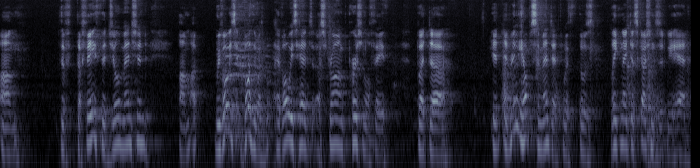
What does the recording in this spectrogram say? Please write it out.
Um, the, the faith that Jill mentioned, um, uh, we've always both of us have always had a strong personal faith, but uh, it, it really helped cement it with those late night discussions that we had.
